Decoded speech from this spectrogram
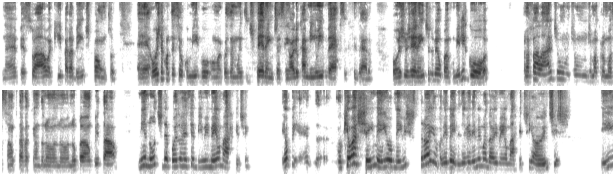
né? Pessoal aqui, parabéns, ponto. É, hoje aconteceu comigo uma coisa muito diferente, assim, olha o caminho inverso que fizeram. Hoje o gerente do meu banco me ligou para falar de, um, de, um, de, uma promoção que estava tendo no, no, no banco e tal. Minutos depois eu recebi o e-mail marketing. Eu, o que eu achei meio, meio estranho, eu falei, bem, ele deveria me mandar o e-mail marketing antes e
